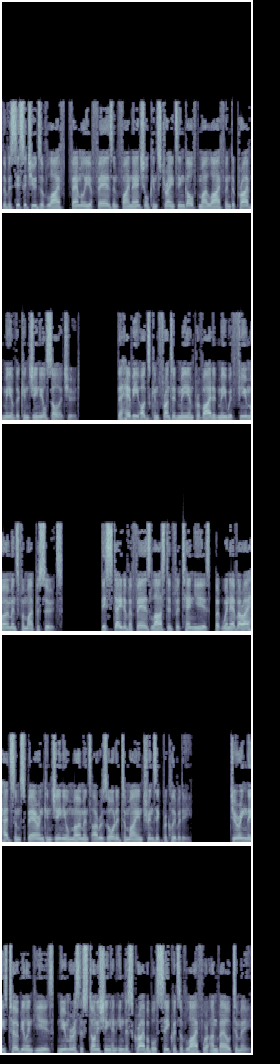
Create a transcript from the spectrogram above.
the vicissitudes of life, family affairs and financial constraints engulfed my life and deprived me of the congenial solitude. The heavy odds confronted me and provided me with few moments for my pursuits. This state of affairs lasted for ten years, but whenever I had some spare and congenial moments I resorted to my intrinsic proclivity. During these turbulent years, numerous astonishing and indescribable secrets of life were unveiled to me.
